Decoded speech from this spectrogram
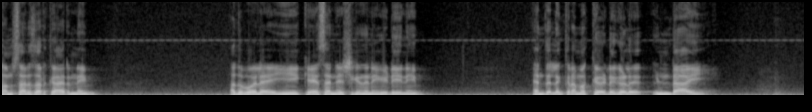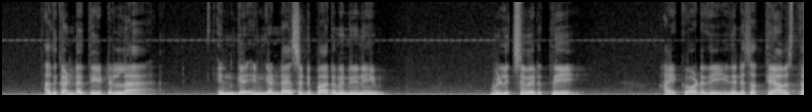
സംസ്ഥാന സർക്കാരിനെയും അതുപോലെ ഈ കേസ് അന്വേഷിക്കുന്നതിന് ഇ ഡിനെയും എന്തെല്ലാം ക്രമക്കേടുകൾ ഉണ്ടായി അത് കണ്ടെത്തിയിട്ടുള്ള ഇൻക ഇൻകം ടാക്സ് ഡിപ്പാർട്ട്മെന്റിനെയും വിളിച്ചു വരുത്തി ഹൈക്കോടതി ഇതിന്റെ സത്യാവസ്ഥ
